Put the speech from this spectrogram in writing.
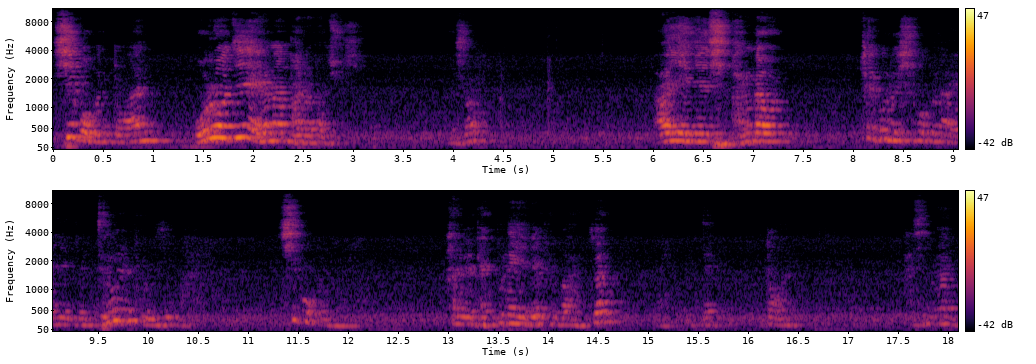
15분 동안 오로지 애만 바라봐 주기. 그래서 아이에게 시- 반가운 퇴근 후 15분 아이에게 등을 보이지 마. 15분. 하루에 100분의 1에 불과하죠? 네, 동안 하시면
